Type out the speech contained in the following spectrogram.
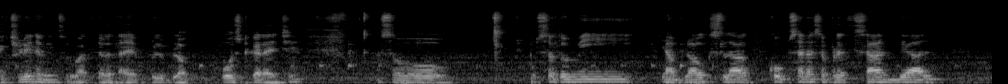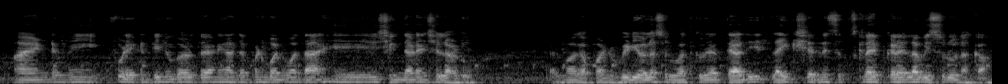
ॲक्च्युली नवीन सुरुवात करत आहे फुल ब्लॉग पोस्ट करायची. सो सो तुम्ही या ब्लॉग्सला खूप सारा असं प्रतिसाद द्याल अँड मी पुढे कंटिन्यू करतो आहे आणि आज आपण बनवत आहे शेंगदाण्याचे लाडू. तर मग आपण व्हिडिओला सुरुवात करूया. त्याआधी लाईक शेअर आणि सबस्क्राईब करायला विसरू नका.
